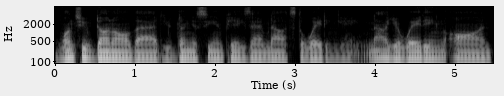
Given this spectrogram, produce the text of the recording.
once you've done all that, you've done your C&P exam, now it's the waiting game. Now you're waiting on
